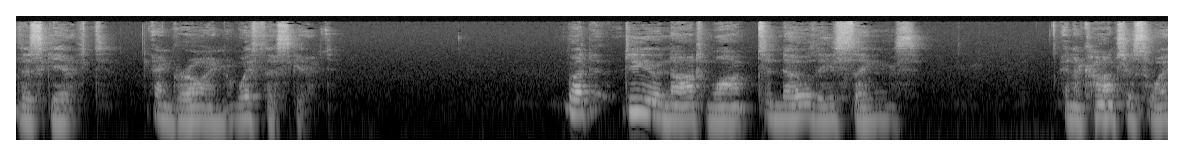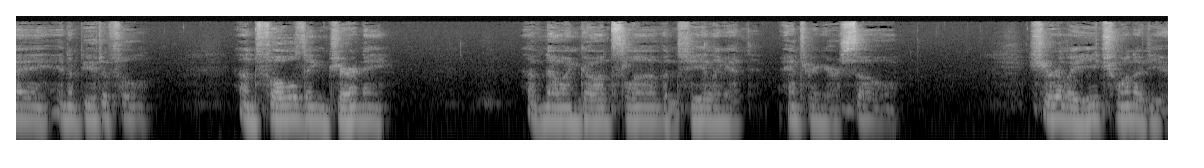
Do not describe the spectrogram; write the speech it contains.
this gift and growing with this gift. But do you not want to know these things in a conscious way, in a beautiful, unfolding journey of knowing God's love and feeling it entering your soul? Surely each one of you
